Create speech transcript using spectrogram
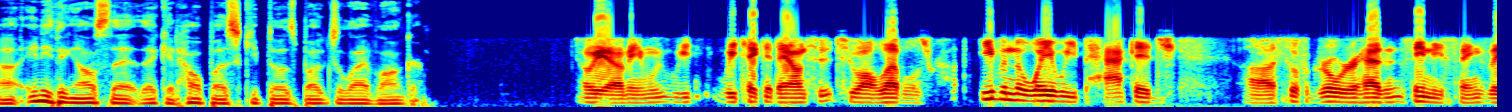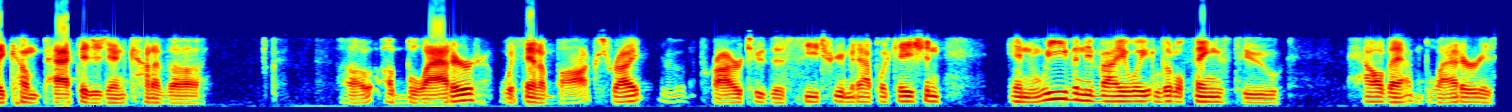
uh, anything else that, that could help us keep those bugs alive longer? Oh yeah, I mean we we, we take it down to, to all levels. Even the way we package uh, so if a grower hasn't seen these things, they come packaged in kind of a a, bladder within a box, right, prior to the seed treatment application. And we even evaluate little things to how that bladder is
